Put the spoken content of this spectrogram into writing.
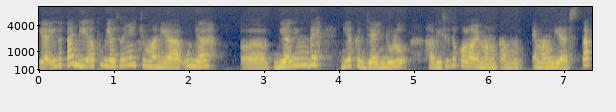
ya itu tadi aku biasanya cuman ya udah eh, biarin deh dia kerjain dulu. Habis itu kalau emang kamu emang dia stuck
